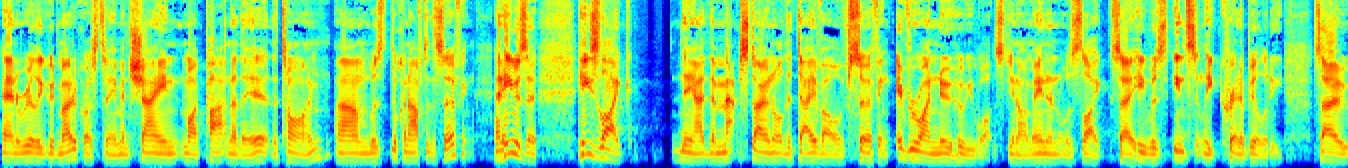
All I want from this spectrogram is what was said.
and a really good motocross team. And Shane, my partner there at the time, um, was looking after the surfing. And he was a, he's like, you know, the Mapstone or the Davo of surfing. Everyone knew who he was, you know what I mean? And it was like, so he was instantly credibility. So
